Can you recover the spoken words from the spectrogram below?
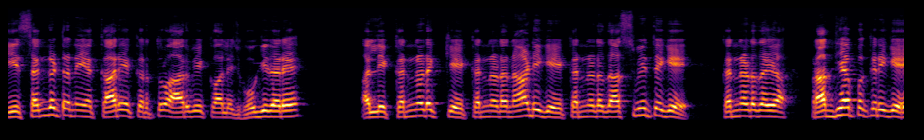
ಈ ಸಂಘಟನೆಯ ಕಾರ್ಯಕರ್ತರು ಆರ್ ವಿ ಕಾಲೇಜ್ಗೆ ಹೋಗಿದ್ದಾರೆ. ಅಲ್ಲಿ ಕನ್ನಡಕ್ಕೆ, ಕನ್ನಡ ನಾಡಿಗೆ, ಕನ್ನಡದ ಅಸ್ಮಿತೆಗೆ, ಕನ್ನಡದ ಪ್ರಾಧ್ಯಾಪಕರಿಗೆ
